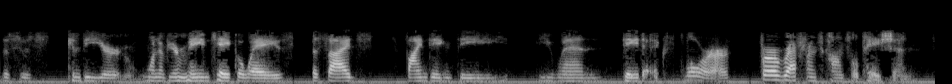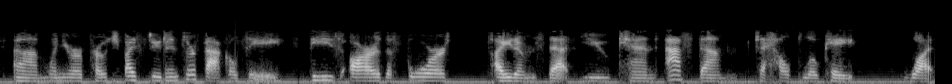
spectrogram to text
This is can be your one of your main takeaways besides finding the UN Data Explorer for a reference consultation. Um, when you're approached by students or faculty, these are the four items that you can ask them to help locate what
